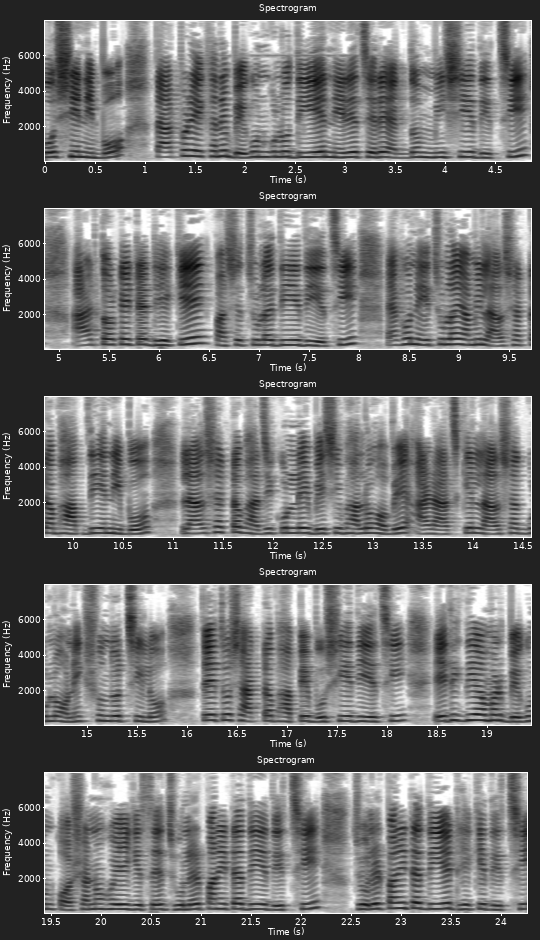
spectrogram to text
কষিয়ে নিব। তারপরে এখানে বেগুনগুলো দিয়ে নেড়ে চেড়ে একদম মিশিয়ে দিচ্ছি। আর তরকারিটা ঢেকে পাশের চুলায় দিয়ে দিয়েছি। এখন এই চুলায় আমি লাল শাকটা ভাপ দিয়ে নিব। লাল শাকটা ভাজি করলেই বেশি ভালো হবে। আর আজকের লাল শাকগুলো অনেক সুন্দর ছিল। তো এই তো শাকটা ভাপে বসিয়ে দিয়েছি। এদিক দিয়ে আমার বেগুন কষানো হয়ে গেছে। ঝোলের পানিটা দিয়ে দিচ্ছি। ঝোলের পানিটা দিয়ে ঢেকে দিচ্ছি।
